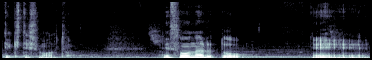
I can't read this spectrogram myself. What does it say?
てきてしまうと。で、そうなると、え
